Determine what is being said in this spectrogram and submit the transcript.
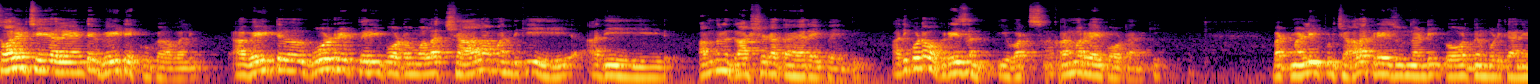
సాలిడ్ చేయాలి అంటే వెయిట్ ఎక్కువ కావాలి. ఆ వెయిట్ గోల్డ్ రేట్ పెరిగిపోవటం వల్ల చాలామందికి అది అందని ద్రాక్షగా తయారైపోయింది. అది కూడా ఒక రీజన్ ఈ వర్క్స్ కనుమరుగైపోవటానికి. బట్ మళ్ళీ ఇప్పుడు చాలా క్రేజ్ ఉందండి. గోవర్ధన్ ముడి కానీ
